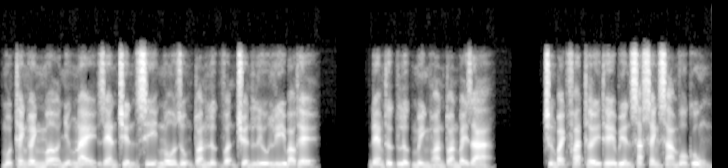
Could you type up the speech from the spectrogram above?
Một thanh oanh mở những này gen chiến sĩ ngô dụng toàn lực vận chuyển lưu ly bảo thể. Đem thực lực mình hoàn toàn bày ra. Trương Bạch Phát thấy thế biến sắc xanh xám vô cùng,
